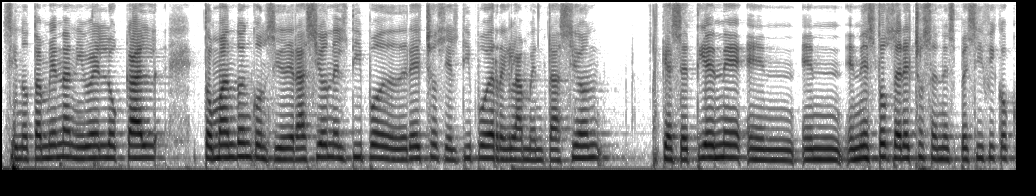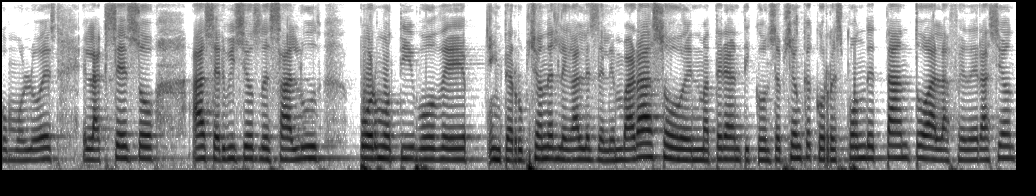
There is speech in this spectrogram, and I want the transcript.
sino también a nivel local, tomando en consideración el tipo de derechos y el tipo de reglamentación que se tiene en, en, estos derechos en específico, como lo es el acceso a servicios de salud por motivo de interrupciones legales del embarazo en materia de anticoncepción, que corresponde tanto a la federación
